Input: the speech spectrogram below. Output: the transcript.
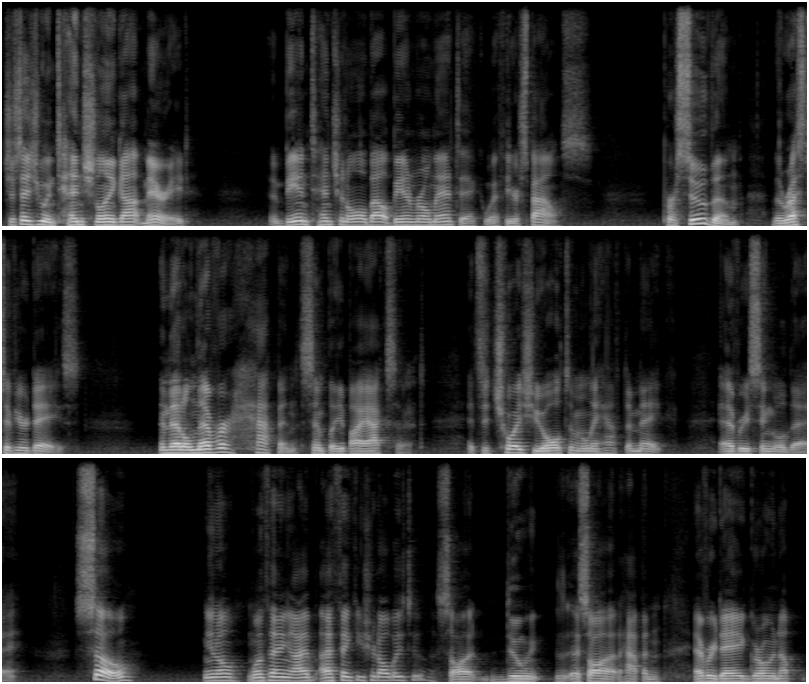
just as you intentionally got married, be intentional about being romantic with your spouse. Pursue them the rest of your days. And that'll never happen simply by accident. It's a choice you ultimately have to make every single day. So, you know, one thing I, I think you should always do. I saw it doing I saw it happen every day growing up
